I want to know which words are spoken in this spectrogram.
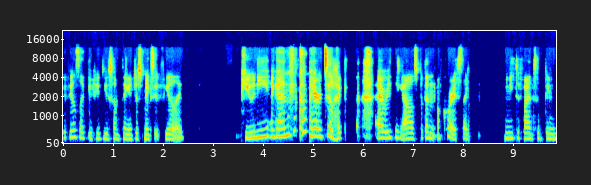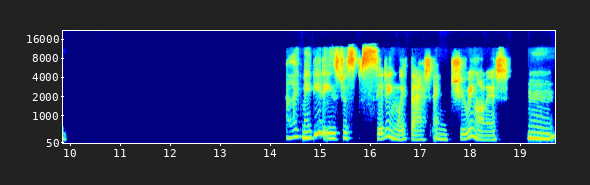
it feels like if you do something it just makes it feel like puny again compared to like everything else but then of course like you need to find something and like maybe it is just sitting with that and chewing on it mm. and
